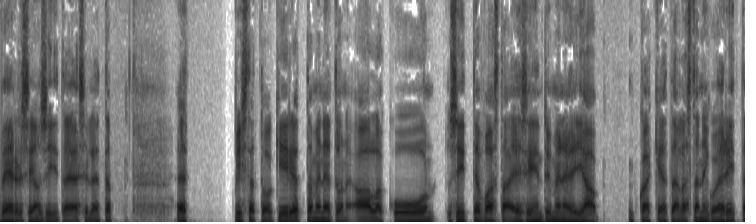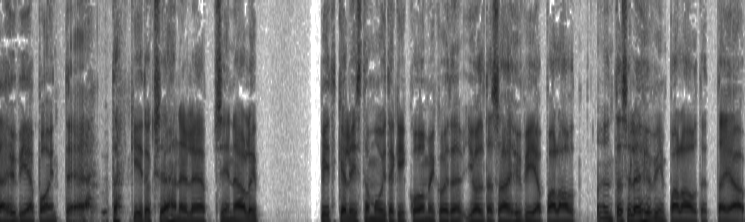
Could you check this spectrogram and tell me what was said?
version siitä ja sille, että, että pistä tuo kirjoittaminen tuonne alkuun, sitten vasta esiintyminen ja kaikkea tällaista niin kuin erittäin hyviä pointteja. Kiitoksia hänelle ja siinä oli pitkä lista muitakin koomikoita, joilta sai hyviä palaut- hyvin palautetta ja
